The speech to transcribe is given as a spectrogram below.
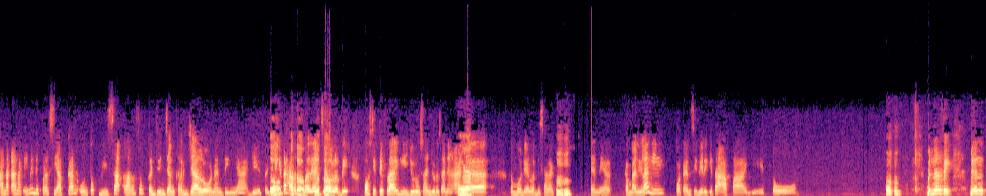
anak-anak ini dipersiapkan untuk bisa langsung ke jenjang kerja loh nantinya gitu. Jadi kita harus betul, melihat betul. jauh lebih positif lagi jurusan-jurusan yang iya. ada, yeah. kemudian lebih selektif mm -hmm. dan ya kembali lagi potensi diri kita apa gitu. Mm -hmm. Bener sih dan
